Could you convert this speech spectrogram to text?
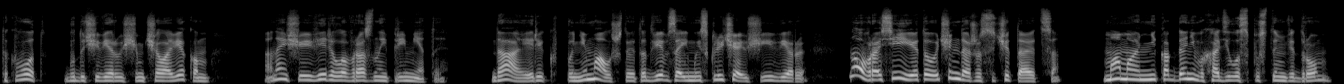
Так вот, будучи верующим человеком, она еще и верила в разные приметы. Да, Эрик понимал, что это две взаимоисключающие веры, но в России это очень даже сочетается. Мама никогда не выходила с пустым ведром.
